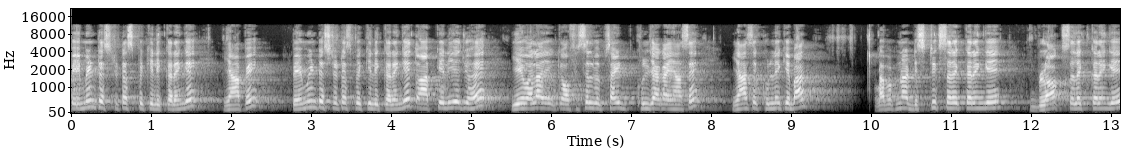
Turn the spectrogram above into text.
पेमेंट स्टेटस पे क्लिक करेंगे। यहाँ पे पेमेंट स्टेटस पे क्लिक करेंगे तो आपके लिए जो है ये वाला एक ऑफिशियल वेबसाइट खुल जाएगा यहाँ से। यहाँ से खुलने के बाद आप अपना डिस्ट्रिक्ट सेलेक्ट करेंगे ब्लॉक सेलेक्ट करेंगे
